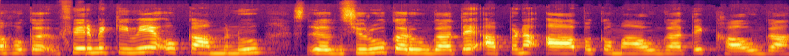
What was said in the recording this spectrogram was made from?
ਉਹ ਕ- ਫਿਰ ਮੈਂ ਕਿਵੇਂ ਉਹ ਕੰਮ ਨੂੰ ਸ਼ੁਰੂ ਕਰੂੰਗਾ ਤੇ ਆਪਣਾ ਆਪ ਕਮਾਊਗਾ ਤੇ ਖਾਊਗਾ।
